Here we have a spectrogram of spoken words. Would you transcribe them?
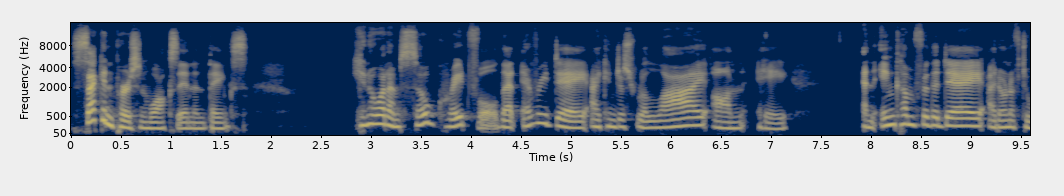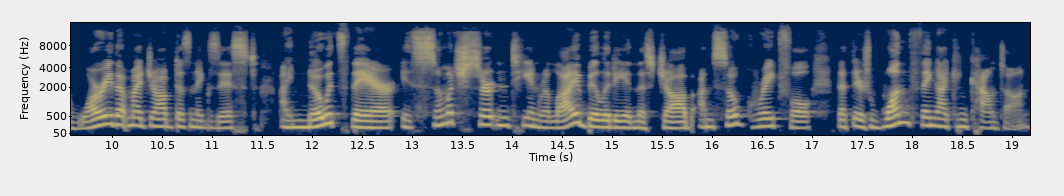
Second person walks in and thinks, you know what? I'm so grateful that every day I can just rely on a an income for the day. I don't have to worry that my job doesn't exist. I know it's there. Is so much certainty and reliability in this job. I'm so grateful that there's one thing I can count on,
